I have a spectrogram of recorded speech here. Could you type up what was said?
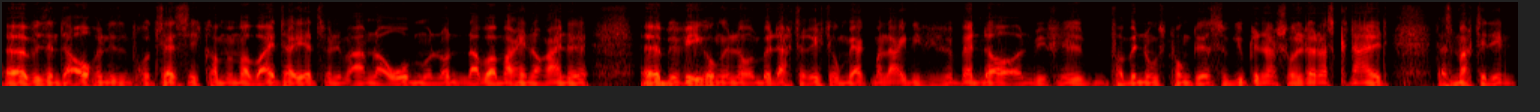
Äh, wir sind da auch in diesem Prozess. Ich komme immer weiter jetzt mit dem Arm nach oben und unten, aber mache ich noch eine äh, Bewegung in eine unbedachte Richtung, merkt man eigentlich, wie viele Bänder und wie viele Verbindungspunkte es so gibt in der Schulter. Das knallt. Das macht dir den,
